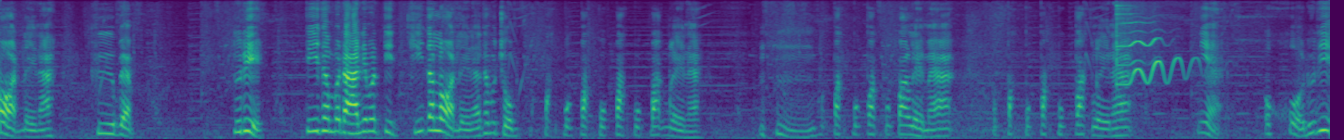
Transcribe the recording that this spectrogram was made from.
ลอดเลยนะ คือแบบ ดูดิ ตีธรรมดานี่มันติดขี้ตลอดเลยนะท่านผู้ชม ปักปักปักปักปักปักปักเลยนะปักปักปักปักปักเลยไหมฮะปักปักปักปักปักปักเลยนะฮะ เนี่ย โอ้โห ดูดิ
